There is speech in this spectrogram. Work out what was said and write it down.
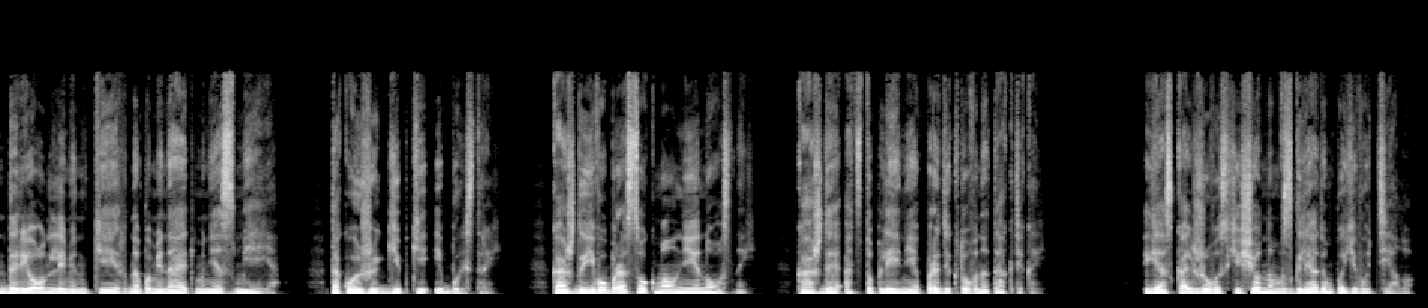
Дарион Леменкейр напоминает мне змея, такой же гибкий и быстрый. Каждый его бросок молниеносный, каждое отступление продиктовано тактикой. Я скольжу восхищенным взглядом по его телу,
